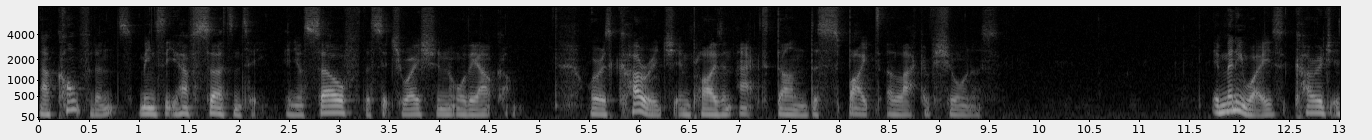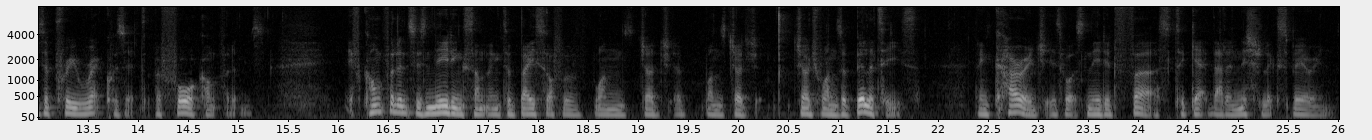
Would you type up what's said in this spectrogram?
Now, confidence means that you have certainty in yourself, the situation, or the outcome, whereas courage implies an act done despite a lack of sureness. In many ways, courage is a prerequisite before confidence. If confidence is needing something to base off of one's judge, uh, one's judge, judge one's abilities, then courage is what's needed first to get that initial experience.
